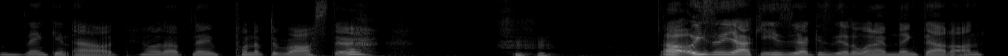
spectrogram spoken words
I'm thinking out. Hold up, let me pull up the roster. Oh, Izayaki. Izayaki is the other one I'm linked out on.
